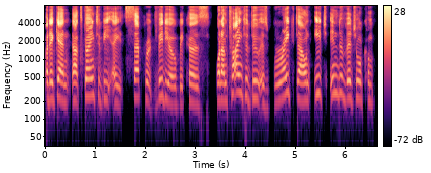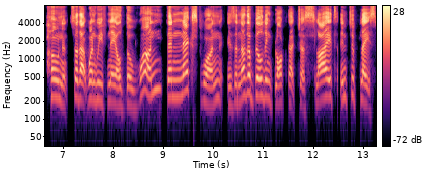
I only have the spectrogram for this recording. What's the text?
but again, that's going to be a separate video because what I'm trying to do is break down each individual component so that when we've nailed the one, the next one is another building block that just slides into place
